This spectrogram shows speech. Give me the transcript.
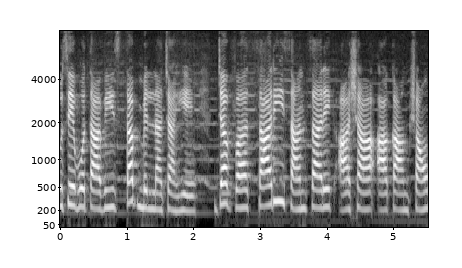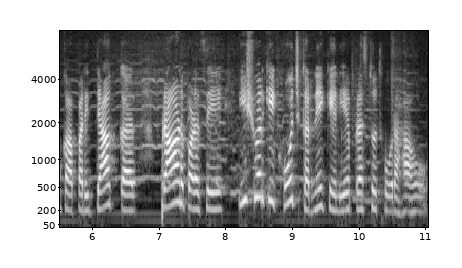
उसे वो तावीज़ तब मिलना चाहिए जब वह सारी सांसारिक आशा, आकांक्षाओं का परित्याग कर प्राण प्राणपण से ईश्वर की खोज करने के लिए प्रस्तुत हो रहा हो।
